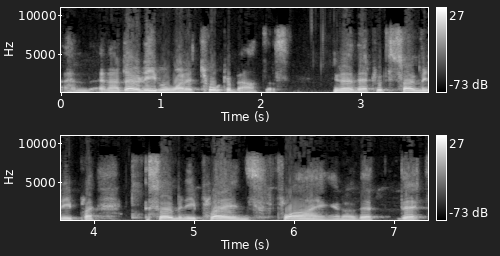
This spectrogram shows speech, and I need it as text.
and and I don't even want to talk about this. You know that with so many pla- so many planes flying, you know that that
